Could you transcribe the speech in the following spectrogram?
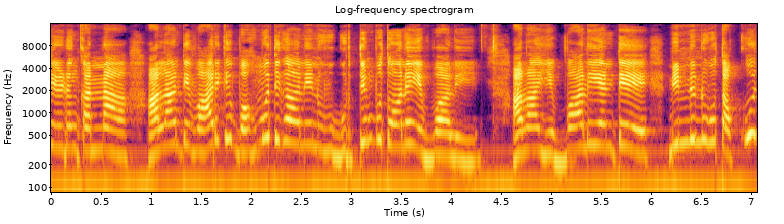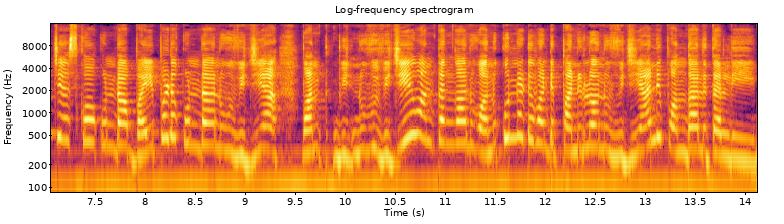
చేయడం కన్నా అలాంటి వారికి బహుమతిగానే నువ్వు గుర్తింపుతోనే ఇవ్వాలి. అలా ఇవ్వాలి అంటే నిన్ను నువ్వు తక్కువ చేసుకోకుండా భయపడకుండా నువ్వు విజయ నువ్వు విజయవంతంగా నువ్వు అనుకున్నటువంటి పనిలో నువ్వు విజయాన్ని పొందాలి తల్లి.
